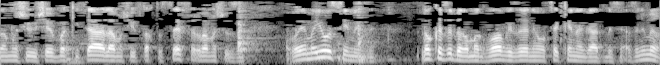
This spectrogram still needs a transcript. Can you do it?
למה שהוא יושב בכיתה, למה שהוא יפתח את הספר, למה שהוא זה? והם היו עושים את זה. לא כזה ברמה גבוהה, וזה אני רוצה כן לגעת בזה. אז אני אומר,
